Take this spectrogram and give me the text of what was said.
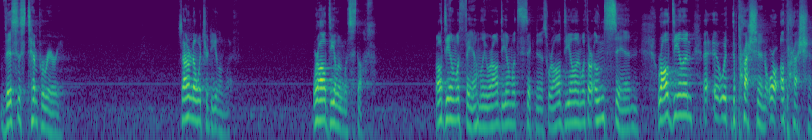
this is temporary. So I don't know what you're dealing with. We're all dealing with stuff. We're all dealing with family. We're all dealing with sickness. We're all dealing with our own sin. We're all dealing uh, uh, with depression or oppression.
